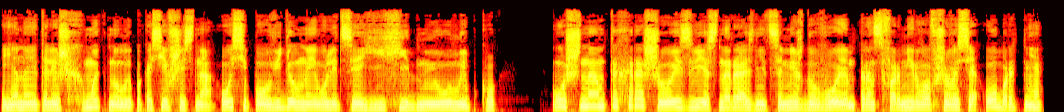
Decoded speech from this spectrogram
Я на это лишь хмыкнул и, покосившись на Осипа, увидел на его лице ехидную улыбку. Уж нам-то хорошо известна разница между воем трансформировавшегося оборотня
